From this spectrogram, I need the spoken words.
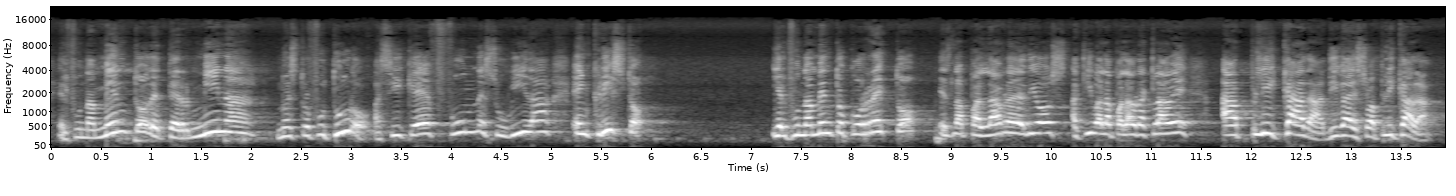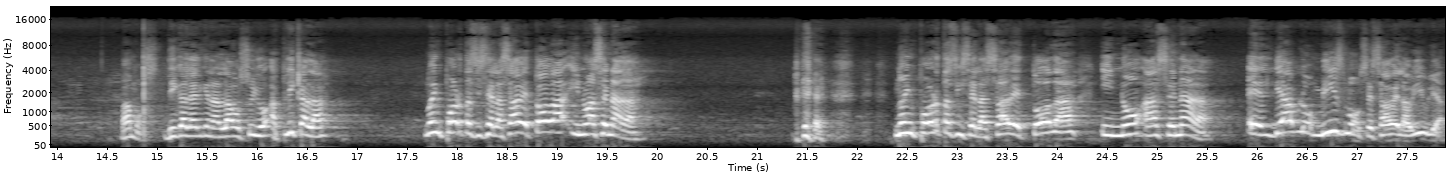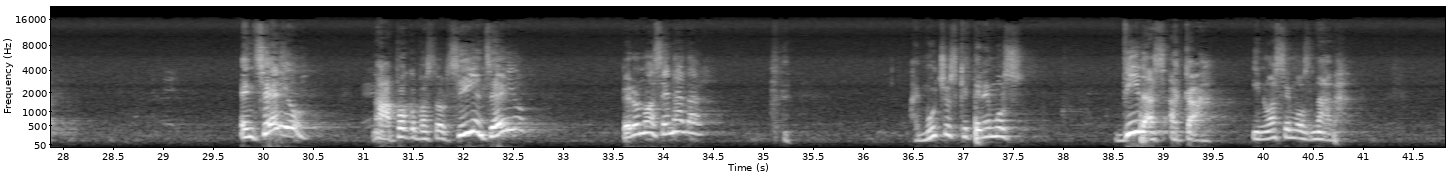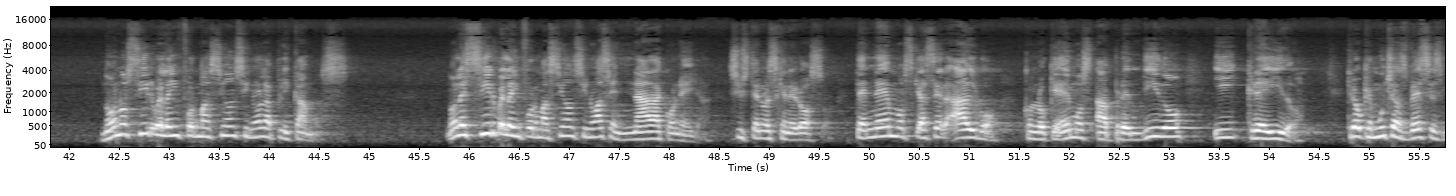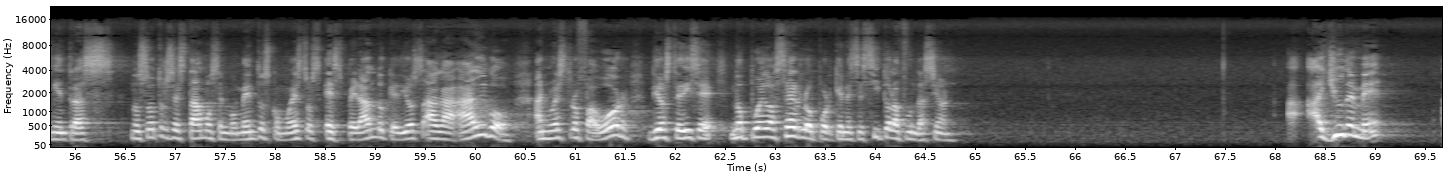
El fundamento determina nuestro futuro, así que funde su vida en Cristo. Y el fundamento correcto es la palabra de Dios. Aquí va la palabra clave, aplicada. Diga eso, aplicada. Vamos, dígale a alguien al lado suyo, aplícala. No importa si se la sabe toda y no hace nada. no importa si se la sabe toda y no hace nada. El diablo mismo se sabe la Biblia. ¿En serio? No, ¿a poco, pastor? Sí, en serio. Pero no hace nada. Hay muchos que tenemos vidas acá y no hacemos nada. No nos sirve la información si no la aplicamos. No le sirve la información si no hace nada con ella, si usted no es generoso. Tenemos que hacer algo con lo que hemos aprendido y creído. Creo que muchas veces mientras nosotros estamos en momentos como estos esperando que Dios haga algo a nuestro favor, Dios te dice, no puedo hacerlo porque necesito la fundación. Ayúdeme,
